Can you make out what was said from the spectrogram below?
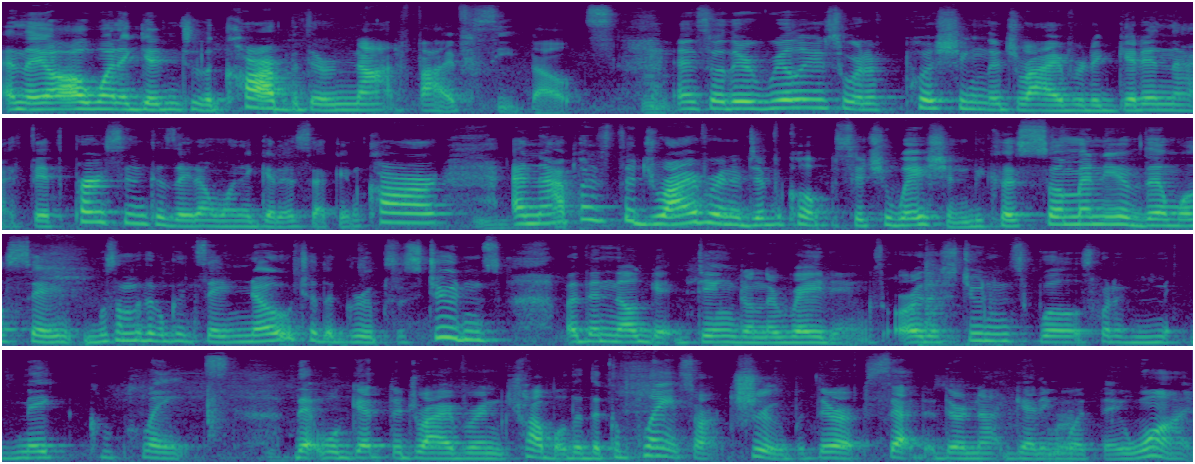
and they all want to get into the car, but they're not five seatbelts. Mm. And so they're really sort of pushing the driver to get in that fifth person because they don't want to get a second car. Mm. And that puts the driver in a difficult situation because so many of them will say, well, some of them can say no to the groups of students, but then they'll get dinged on the ratings. Or the students will sort of make complaints that will get the driver in trouble. That the complaints aren't true, but they're upset that they're not getting right. what they want.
